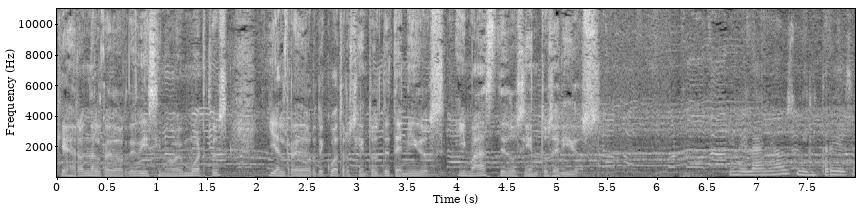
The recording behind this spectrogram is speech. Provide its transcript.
que dejaron alrededor de 19 muertos y alrededor de 400 detenidos y más de 200 heridos. En el año 2013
